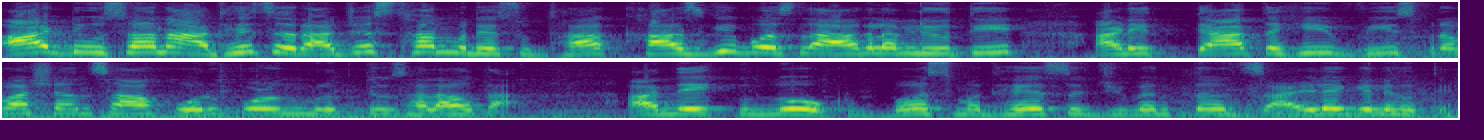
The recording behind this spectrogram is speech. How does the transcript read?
आठ दिवसांआधीच राजस्थानमध्ये सुद्धा खासगी बसला आग लागली होती आणि त्यातही वीस प्रवाशांचा होरपळून मृत्यू झाला होता. अनेक लोक बसमध्येच जिवंत जाळले गेले होते.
